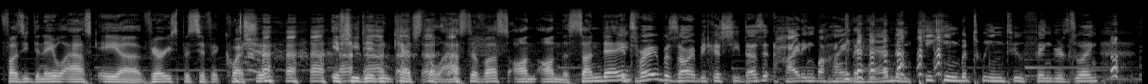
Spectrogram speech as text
Fuzzy Danae will ask a uh, very specific question if she didn't catch The Last of Us on on the Sunday. It's very bizarre because she does it hiding behind a hand and peeking between two fingers, going,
